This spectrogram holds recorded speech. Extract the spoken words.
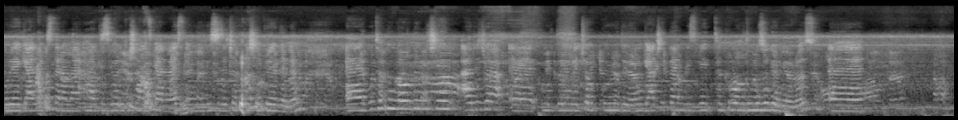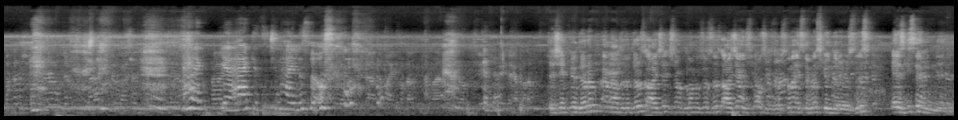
buraya gelmek ister ama herkes böyle bir şans gelmez. Öncelikle size çok teşekkür ederim. Ee, bu takımda olduğum için ayrıca e, mutluyum ve çok gurur duyuyorum. Gerçekten biz bir takım olduğumuzu görüyoruz. Ee, her, ya herkes için hayırlısı olsun. Teşekkür ediyorum. Hemen hatırlatıyoruz. Aycan için okumak istiyorsanız Aycan yazıp 18 90'a SMS gönderebilirsiniz. Ezgi seni dinleyelim.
